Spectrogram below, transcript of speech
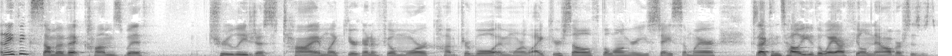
And I think some of it comes with truly just time like you're going to feel more comfortable and more like yourself the longer you stay somewhere because i can tell you the way i feel now versus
